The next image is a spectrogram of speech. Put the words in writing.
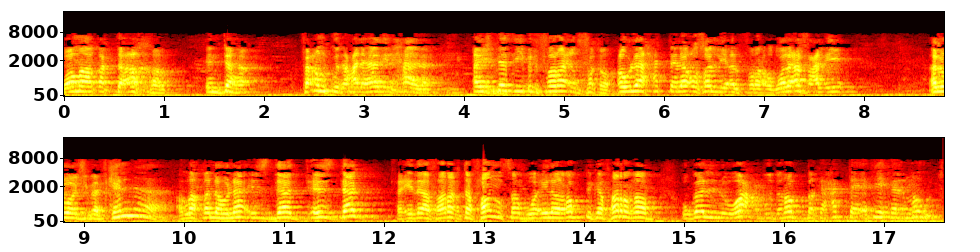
وما قد تأخر. انتهى. فأمكث على هذه الحالة. أجتزي بالفرائض فقط. أو لا حتى لا أصلي الفرائض ولا أفعل إيه؟ الواجبات. كلا. الله قال له لا ازدد ازدد. فإذا فرغت فانصب وإلى ربك فارغب. وقال له واعبد ربك حتى يأتيك الموت.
